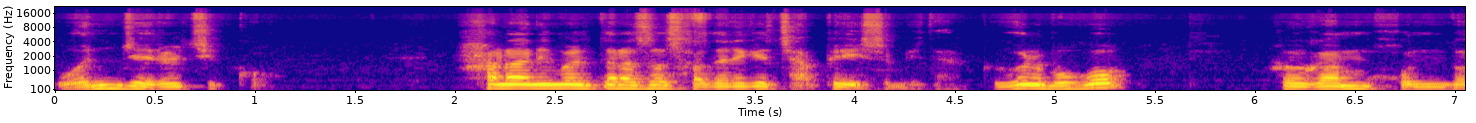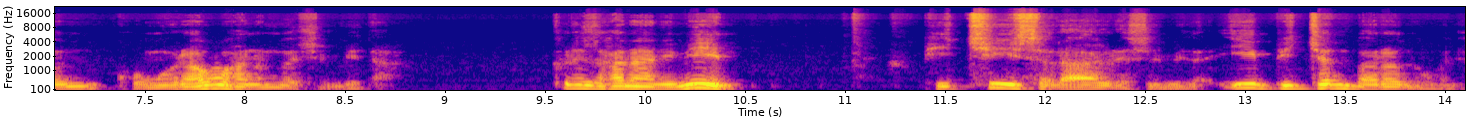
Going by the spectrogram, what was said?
원죄를 짓고 하나님을 따라서 사단에게 잡혀 있습니다. 그걸 보고 허감, 혼돈, 공허라고 하는 것입니다. 그래서 하나님이 빛이 있어라 그랬습니다. 이 빛은 바로 누구냐?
